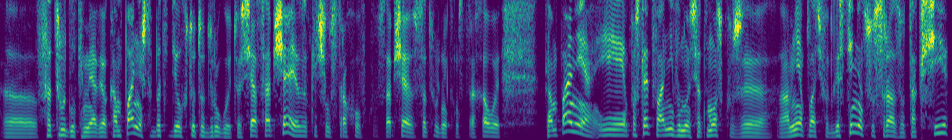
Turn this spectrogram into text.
э, сотрудниками авиакомпании, чтобы это делал кто-то другой. То есть я сообщаю, я заключил страховку, сообщаю сотрудникам страховой компании, и после этого они выносят мозг уже, а мне оплачивают гостиницу сразу, такси,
